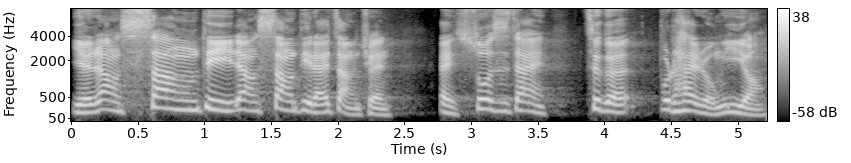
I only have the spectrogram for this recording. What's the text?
也让上帝让上帝来掌权。哎，说实在，这个不太容易哦。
